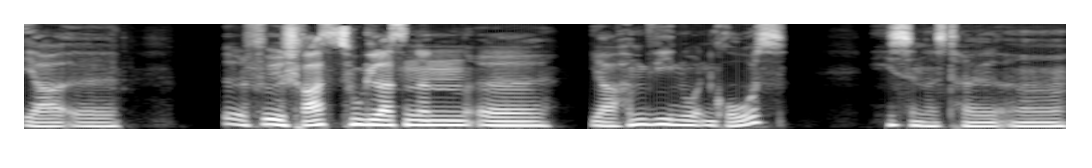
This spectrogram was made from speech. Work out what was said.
ja, äh, äh, für die Straße zugelassenen, ja, Humvee nur in groß. Wie hieß denn das Teil? Äh,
